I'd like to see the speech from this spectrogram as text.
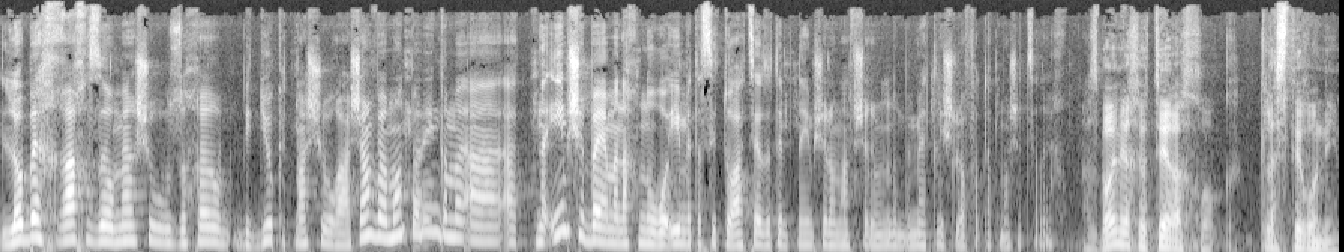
לא בהכרח זה אומר שהוא זוכר בדיוק את מה שהוא ראה שם, והמון פעמים גם התנאים שבהם אנחנו רואים את הסיטואציה הזאת הם תנאים שלא מאפשרים לנו באמת לשלוף אותה כמו שצריך. אז בואי נלך יותר רחוק. קלסטרונים.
